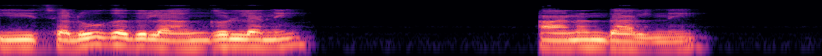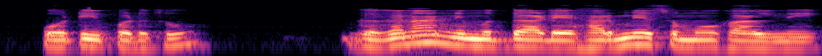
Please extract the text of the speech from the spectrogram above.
ఈ చలువుగదుల అంగుళ్ళని ఆనందాల్ని పోటీ పడుతూ గగనాన్ని ముద్దాడే హర్మ్య సమూహాల్ని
